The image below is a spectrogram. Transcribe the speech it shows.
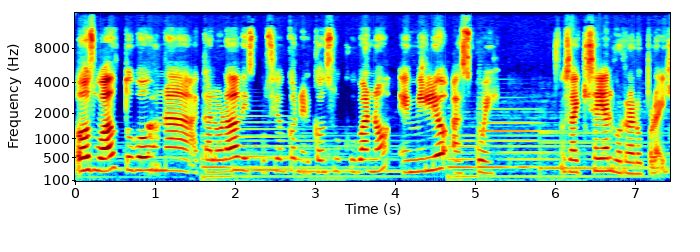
Oswald tuvo una acalorada discusión con el cónsul cubano Emilio Ascue. O sea, quizá hay algo raro por ahí.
